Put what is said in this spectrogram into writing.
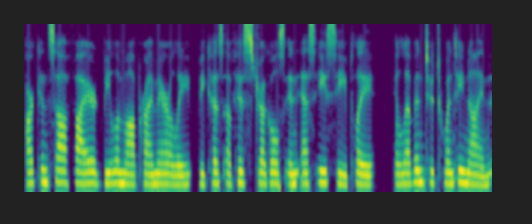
Arkansas fired Bielema primarily because of his struggles in SEC play, 11 to 29,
